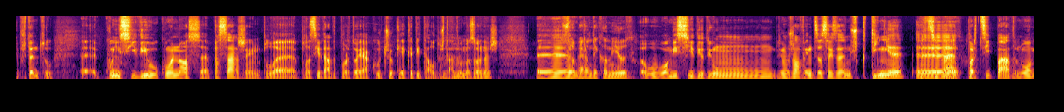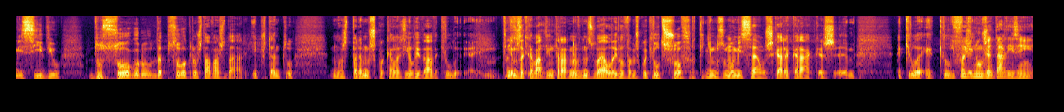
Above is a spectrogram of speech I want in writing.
E, portanto, uh, coincidiu com a nossa passagem pela, pela cidade de Porto Ayacucho, que é a capital do estado uhum. do Amazonas, Uh, Souberam daquele miúdo? O homicídio de um, de um jovem de 16 anos que tinha participado. Uh, participado no homicídio do sogro da pessoa que nos estava a ajudar. E, portanto, nós deparamos com aquela realidade. Aquilo, tínhamos pois acabado de entrar na Venezuela e levamos com aquilo de chofre, tínhamos uma missão, chegar a Caracas. Uh, Aquilo, aquilo, e depois é... num jantar dizem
